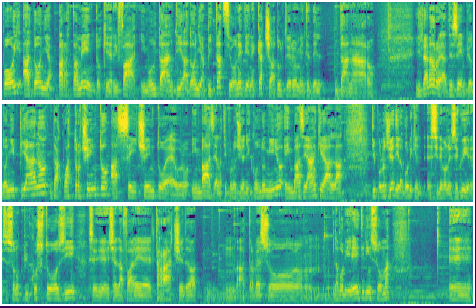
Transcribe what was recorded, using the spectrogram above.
poi ad ogni appartamento che rifà i montanti, ad ogni abitazione viene cacciato ulteriormente del denaro. Il denaro è ad esempio ad ogni piano da 400 a 600 euro in base alla tipologia di condominio e in base anche alla tipologia di lavori che eh, si devono eseguire, se sono più costosi, se c'è da fare tracce da, mm, attraverso mm, lavori edili, insomma. E,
